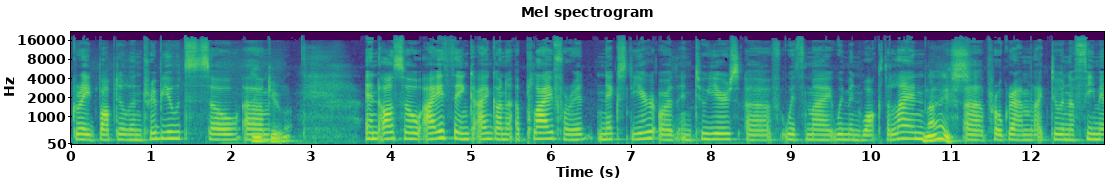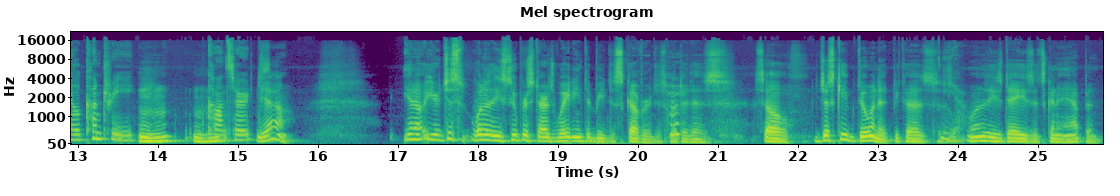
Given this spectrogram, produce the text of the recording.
great Bob Dylan tributes. So um, thank you. And also, I think I'm gonna apply for it next year or in two years uh, with my Women Walk the Line Nice. uh, program, like doing a female country mm-hmm. Mm-hmm. concert. Yeah. You know, you're just one of these superstars waiting to be discovered, is what it is. So just keep doing it because Yeah. one of these days it's going to happen.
